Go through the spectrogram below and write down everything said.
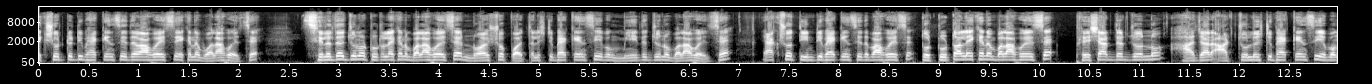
একষট্টিটি ভ্যাকেন্সি দেওয়া হয়েছে, এখানে বলা হয়েছে, ছেলেদের জন্য টোটাল এখানে বলা হয়েছে নয়শো পঁয়তাল্লিশটি ভ্যাকেন্সি এবং মেয়েদের জন্য বলা হয়েছে একশো তিনটি ভ্যাকেন্সি দেওয়া হয়েছে, তো টোটাল এখানে বলা হয়েছে ফ্রেশারদের জন্য হাজার আটচল্লিশটি ভ্যাকেন্সি এবং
